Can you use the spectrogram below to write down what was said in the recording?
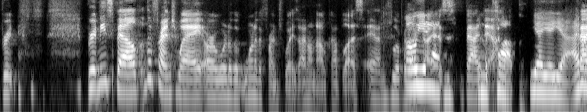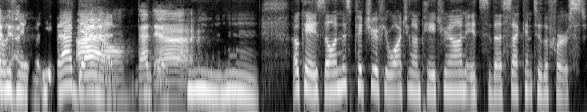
Brit- brittany spelled the french way or one of the one of the french ways i don't know god bless and whoever oh yeah. is, bad and dad. the cop yeah yeah yeah. I don't know his name bad dad. bad dad. Mm-hmm. okay so in this picture if you're watching on patreon it's the second to the first.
